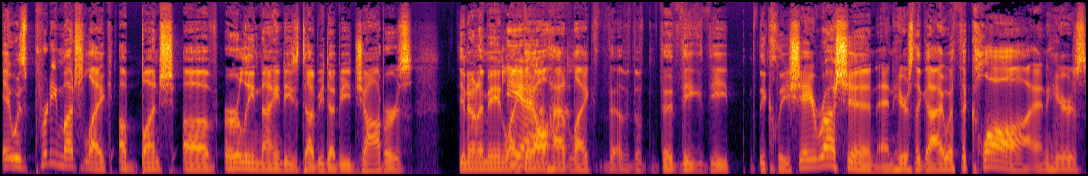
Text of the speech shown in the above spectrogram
It was pretty much like a bunch of early '90s WWE jobbers. You know what I mean? Like they all had like the the, the the the the cliche Russian, and here's the guy with the claw, and here's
